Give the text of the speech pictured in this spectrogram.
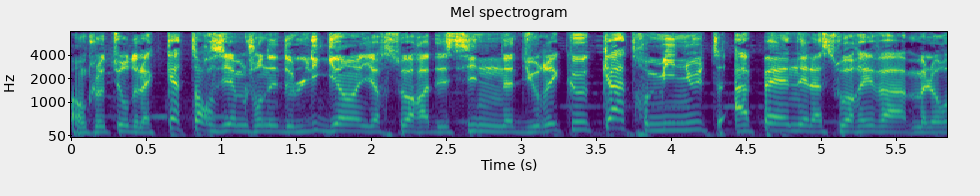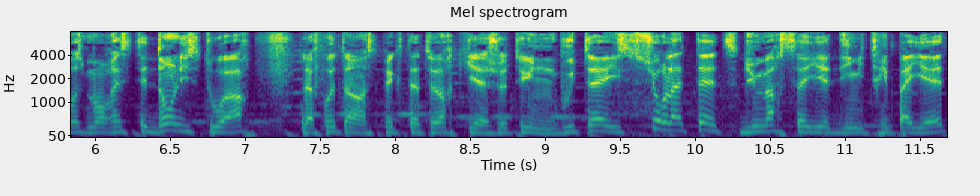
en clôture de la 14e journée de Ligue 1 hier soir à Dessine n'a duré que 4 minutes à peine et la soirée va malheureusement rester dans l'histoire. La faute à un spectateur qui a jeté une bouteille sur la tête du Marseillais Dimitri Payet.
